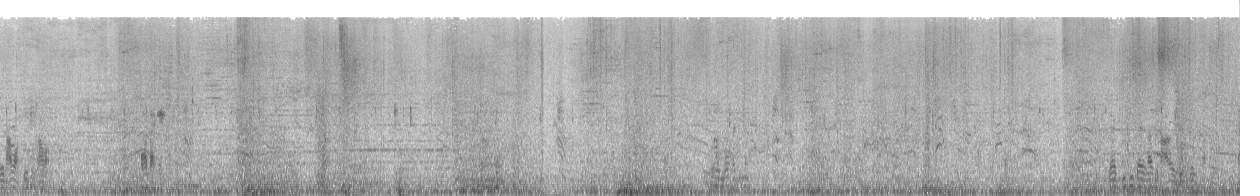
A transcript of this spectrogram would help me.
你打王，先先打王。打大嘅。你係蜘蛛仔開始打佢，先先打佢。係。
